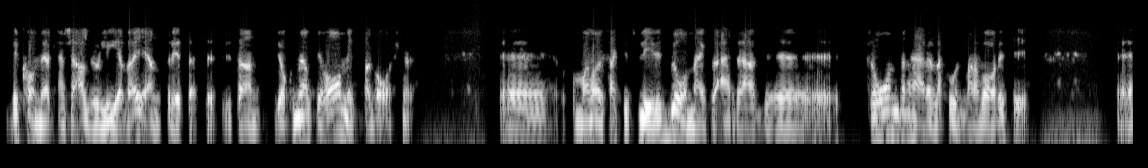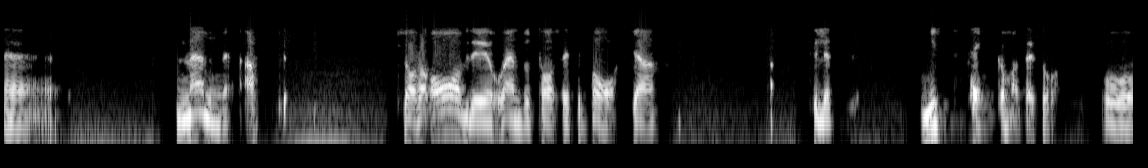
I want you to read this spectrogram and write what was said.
det kommer jag kanske aldrig att leva igen på det sättet utan jag kommer alltid ha mitt bagage nu. Eh, och man har ju faktiskt blivit blåmärkt och ärrad eh, från den här relationen man har varit i. Eh, men att klara av det och ändå ta sig tillbaka till ett nytt tänk om man säger så. Och,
